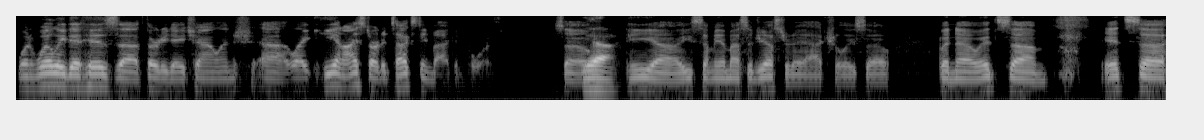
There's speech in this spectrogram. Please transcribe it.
when willie did his uh, 30 day challenge uh, like he and i started texting back and forth. So yeah. he uh, he sent me a message yesterday actually. So but no it's um it's uh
